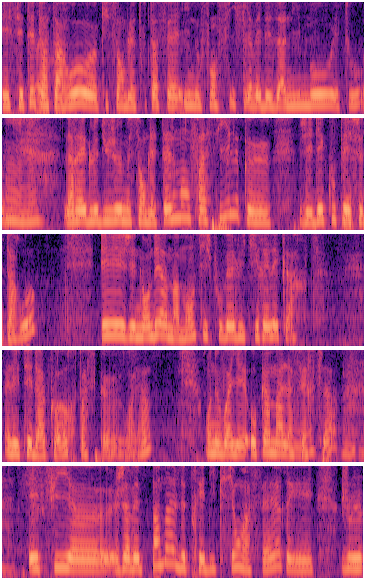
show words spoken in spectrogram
Et c'était un tarot euh, qui semblait tout à fait inoffensif. Il y avait des animaux et tout. Mhm. La règle du jeu me semblait tellement facile que j'ai découpé ce tarot et j'ai demandé à maman si je pouvais lui tirer les cartes. Elle était d'accord parce que voilà, on ne voyait aucun mal à faire cela. Et puis euh, j'avais pas mal de prédictions à faire et je,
